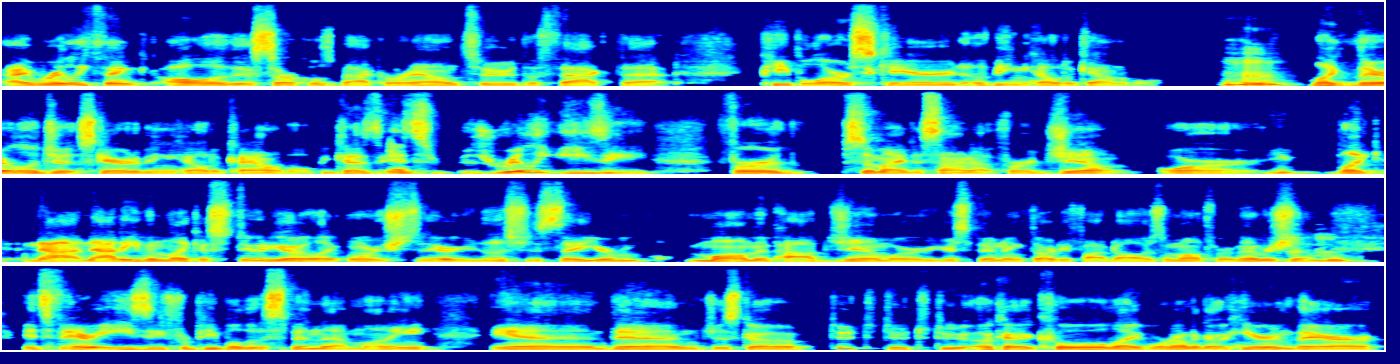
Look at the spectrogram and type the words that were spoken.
I really think all of this circles back around to the fact that people are scared of being held accountable. Mm-hmm. Like they're legit scared of being held accountable because yep. it's it's really easy for somebody to sign up for a gym or you, like not not even like a studio like Orange Theory. Let's just say your mom and pop gym or you're spending thirty five dollars a month for a membership. Mm-hmm. It's very easy for people to spend that money and then just go do do do do. Okay, cool. Like we're gonna go here and there.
